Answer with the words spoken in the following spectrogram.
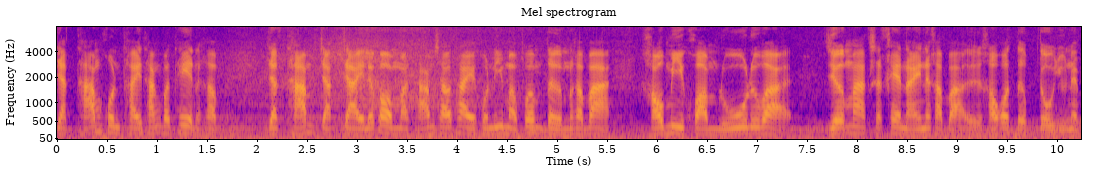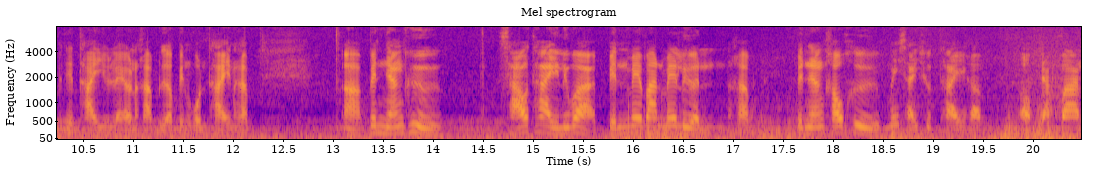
อยากถามคนไทยทั้งประเทศนะครับ อยากถามจากใจแล้วก็มาถามชาวไทยคนนี้มาเพิ่มเติมนะครับว่าเขามีความรู้หรือว่าเยอะมากสักแค่ไหนนะครับว่าเออเขาก็เติบโตอยู่ในประเทศไทยอยู่แล้วนะครับหรือเป็นคนไทยนะครับอ่าเป็นยังคือสาวไทยหรือว่าเป็นแม่บ้านแม่เรือนนะครับ เป็นยังเขาคือไม่ใส่ชุดไทยครับ ออกจากบ้าน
